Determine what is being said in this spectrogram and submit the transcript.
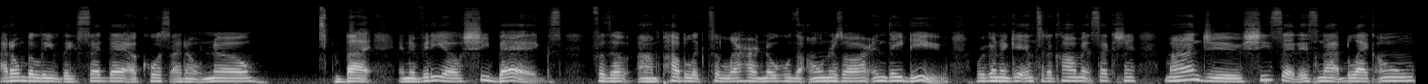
I don't believe they said that. Of course, I don't know. But in the video, she begs for the um, public to let her know who the owners are, and they do. We're going to get into the comment section. Mind you, she said it's not black owned.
